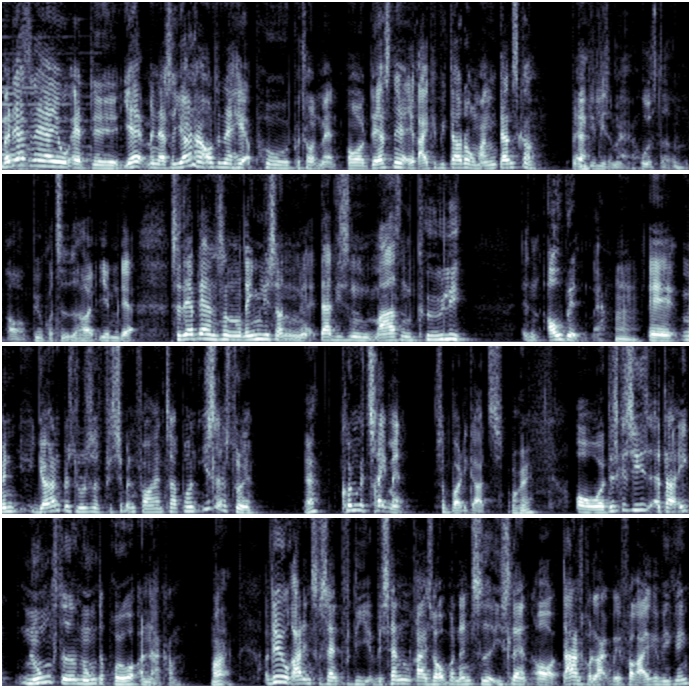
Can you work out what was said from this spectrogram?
Men det er sådan her jo, at øh, ja, men altså Jørgen jo den her her på, på 12 mand, og det er sådan her i Reykjavik, der er der jo mange danskere, fordi ja. De ligesom er hovedstaden, og byråkratiet har hjemme der. Så der bliver han sådan rimelig sådan, der er de sådan meget sådan kølig, sådan afventende. Mm. Øh, men Jørgen beslutter sig simpelthen for, at han tager på en islandsturné, Ja, kun med tre mænd som bodyguards. okay. Og øh, det skal siges, at der er ikke nogen steder nogen, der prøver at nakke ham. Nej. Og det er jo ret interessant, fordi hvis han rejser over på den anden side af Island, og der er han sgu langt væk fra Reykjavik, ikke?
